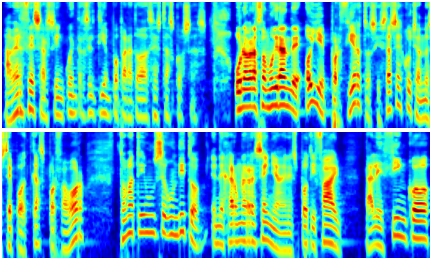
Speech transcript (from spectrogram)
a ver, César, si encuentras el tiempo para todas estas cosas. Un abrazo muy grande. Oye, por cierto, si estás escuchando este podcast, por favor, tómate un segundito en dejar una reseña en Spotify. Dale cinco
